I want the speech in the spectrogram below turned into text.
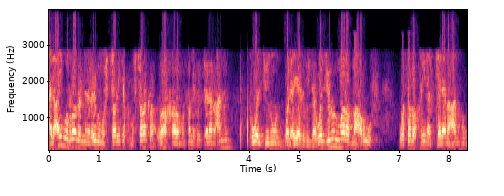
العيب الرابع من العيوب المشتركة المشتركة وأخر المصنف الكلام عنه هو الجنون والعياذ بالله. والجنون مرض معروف وسبق لنا الكلام عنه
